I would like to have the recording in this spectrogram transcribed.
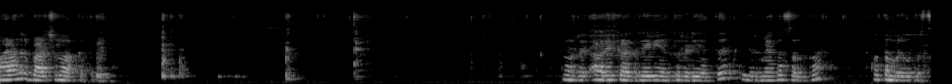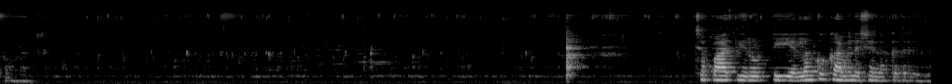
ಭಾಳ ಅಂದ್ರೆ ಭಾಳ ಚಲೋ ಹಾಕತ್ರಿ ನೋಡಿರಿ ಅವರೆಕಾಳು ಗ್ರೇವಿ ಅಂತೂ ರೆಡಿ ಆಯ್ತು. ಇದ್ರ ಮ್ಯಾಗ ಸ್ವಲ್ಪ ಕೊತ್ತಂಬರಿ ಉದುರ್ಸ್ಕೊಂಬಿಡೋಣ ಚಪಾತಿ, ರೊಟ್ಟಿ ಎಲ್ಲದಕ್ಕೂ ಕಾಂಬಿನೇಷನ್ ಹಾಕದ್ರಿ ಇದು.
